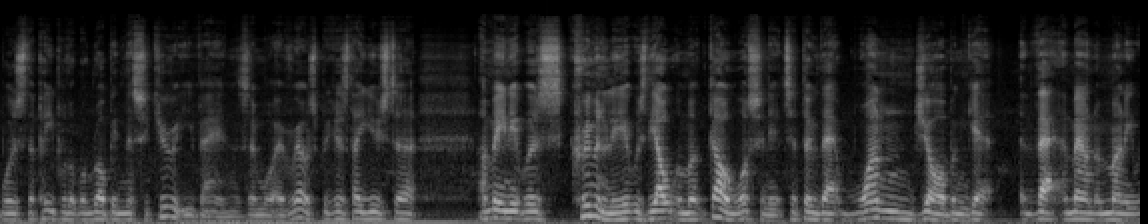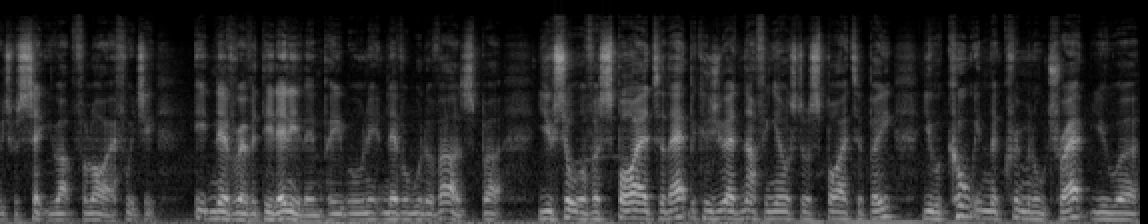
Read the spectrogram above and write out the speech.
was the people that were robbing the security vans and whatever else because they used to. I mean, it was criminally, it was the ultimate goal, wasn't it, to do that one job and get that amount of money, which would set you up for life, which it, it never ever did any of them people, and it never would have us. But you sort of aspired to that because you had nothing else to aspire to be. You were caught in the criminal trap. You were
